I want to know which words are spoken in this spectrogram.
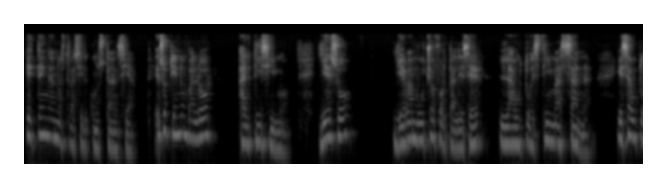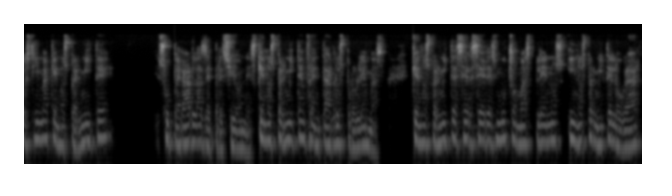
que tenga nuestra circunstancia. Eso tiene un valor altísimo y eso lleva mucho a fortalecer la autoestima sana, esa autoestima que nos permite superar las depresiones, que nos permite enfrentar los problemas, que nos permite ser seres mucho más plenos y nos permite lograr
